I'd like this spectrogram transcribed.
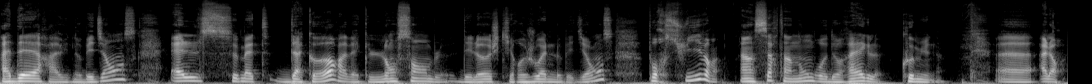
adhèrent à une obédience, elles se mettent d'accord avec l'ensemble des loges qui rejoignent l'obédience pour suivre un certain nombre de règles communes. alors,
